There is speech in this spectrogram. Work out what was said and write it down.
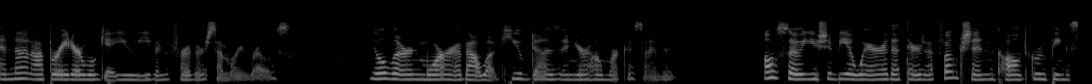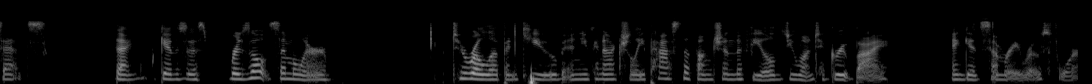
and that operator will get you even further summary rows. You'll learn more about what cube does in your homework assignment. Also, you should be aware that there's a function called grouping sets that gives us results similar to roll up and cube, and you can actually pass the function the fields you want to group by and get summary rows for.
